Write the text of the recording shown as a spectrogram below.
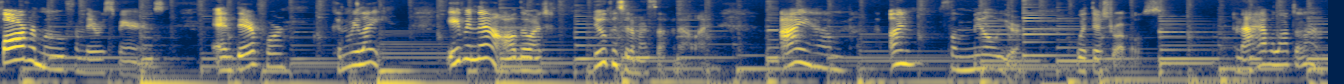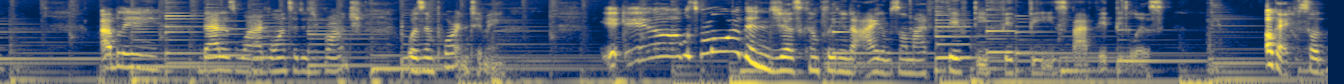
far removed from their experience and therefore couldn't relate. Even now, although I do consider myself an ally, I am unfamiliar with their struggles and I have a lot to learn. I believe that is why going to this brunch was important to me it, it uh, was more than just completing the items on my 50 50s by 50 list. Okay, so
